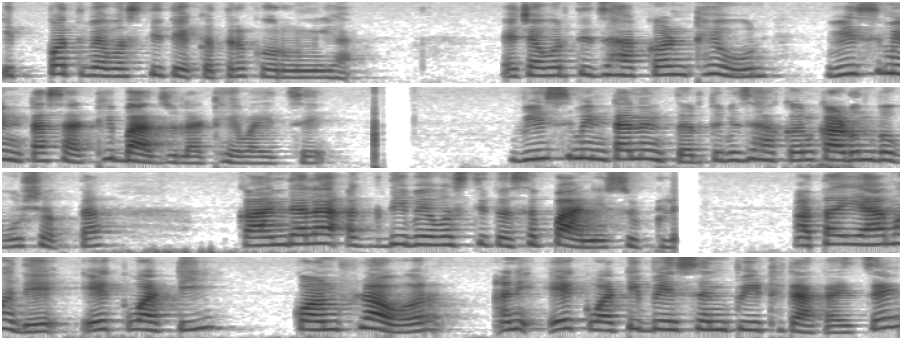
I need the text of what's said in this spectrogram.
इतपत व्यवस्थित एकत्र करून घ्या. याच्यावरती झाकण ठेवून वीस मिनटासाठी बाजूला ठेवायचे. वीस मिनटानंतर तुम्ही झाकण काढून बघू शकता. कांद्याला अगदी व्यवस्थित असं पाणी सुटले. आता यामध्ये एक वाटी कॉर्नफ्लॉवर आणि एक वाटी बेसन पीठ टाकायचे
